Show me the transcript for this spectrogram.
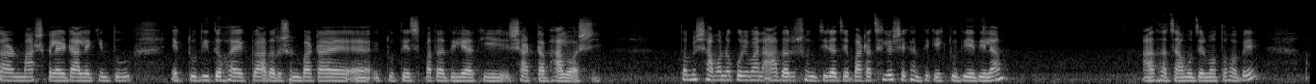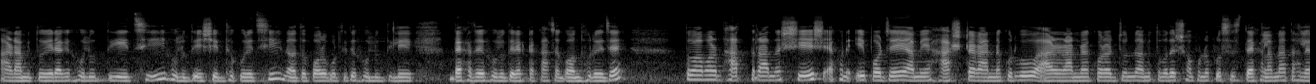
কারণ মাসকালাই ডালে কিন্তু একটু দিতে হয়, একটু আদা রসুন বাটায় একটু তেজপাতা দিলে আর কি স্বাদটা ভালো আসে। তো আমি সামান্য পরিমাণ আদা, রসুন, জিরা যে বাটা ছিল সেখান থেকে একটু দিয়ে দিলাম। আধা চামচের মতো হবে। আর আমি তো এর আগে হলুদ দিয়েছি, হলুদ দিয়ে সেদ্ধ করেছি, নয়তো পরবর্তীতে হলুদ দিলে দেখা যায় হলুদের একটা কাঁচা গন্ধ রয়ে যায়। তো আমার ভাত রান্না শেষ। এখন এই পর্যায়ে আমি হাঁসটা রান্না করব। আর রান্না করার জন্য আমি তোমাদের সম্পূর্ণ প্রসেস দেখালাম না, তাহলে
